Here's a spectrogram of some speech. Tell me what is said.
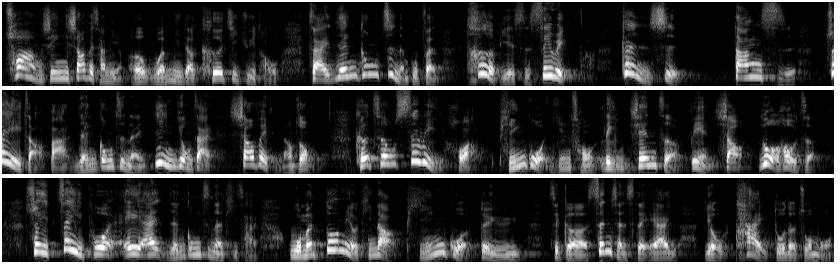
创新消费产品而闻名的科技巨头，在人工智能部分，特别是 Siri 啊，更是当时最早把人工智能应用在消费品当中。可从 Siri 以后啊，苹果已经从领先者变消落后者。所以这一波 AI 人工智能题材，我们都没有听到苹果对于这个深层次的 AI 有太多的琢磨。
